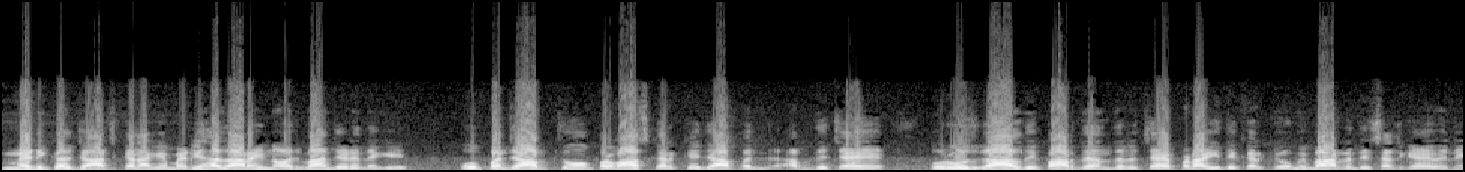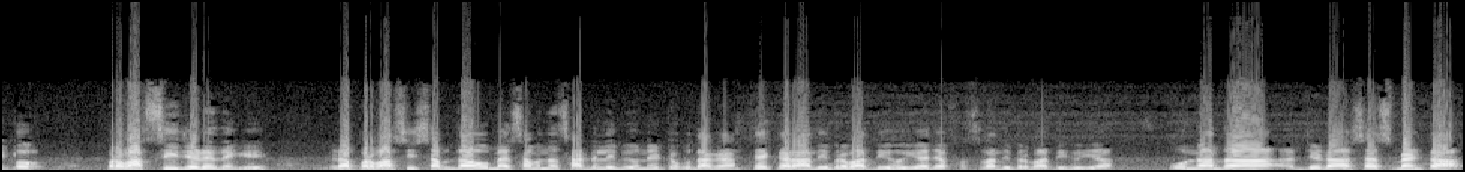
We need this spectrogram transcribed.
ਮੈਡੀਕਲ ਜਾਂਚ ਕਰਾਂਗੇ। ਮੈਡੀ ਹਜ਼ਾਰਾਂ ਹੀ ਨੌਜਵਾਨ ਜਿਹੜੇ ਨੇਗੇ, ਉਹ ਪੰਜਾਬ ਚੋਂ ਪ੍ਰਵਾਸ ਕਰਕੇ ਜਾਂ ਪੰਜ- ਆਪਦੇ ਚਾਹੇ ਰੋਜ਼ਗਾਰ ਦੀ ਭਾਰ ਦੇ ਅੰਦਰ, ਚਾਹੇ ਪੜ੍ਹਾਈ ਦੇ ਕਰਕੇ, ਉਹ ਵੀ ਬਾਹਰਲੇ ਦੇਸ਼ਾਂ 'ਚ ਗਏ ਹੋਏ ਨੇ ਉਹ ਪ੍ਰਵਾਸੀ ਜਿਹੜੇ ਨੇਗੇ, ਜਿਹੜਾ ਪ੍ਰਵਾਸੀ ਸ਼ਬਦ ਆ, ਉਹ ਮੈਂ ਸਮਝਦਾ ਸਾਡੇ ਲਈ ਵੀ ਉਨੇ ਟੁਕਦਾਗਾ ਇੱਥੇ ਘਰਾਂ ਦੀ ਬਰਬਾਦੀ ਹੋਈ ਆ ਜਾਂ ਫਸਲਾਂ ਦੀ ਬਰਬਾਦੀ ਹੋਈ ਆ, ਉਹਨਾਂ ਦਾ ਜਿਹੜਾ ਅਸੈਸਮੈਂਟ ਆ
